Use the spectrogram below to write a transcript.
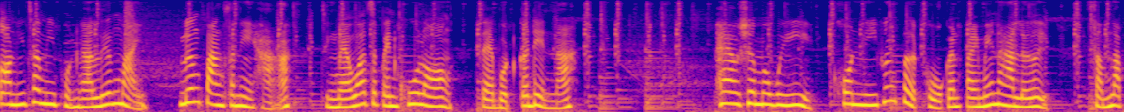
ตอนนี้เธอมีผลงานเรื่องใหม่ เรื่องปางเสน่หา ถึงแม้ว่าจะเป็นคู่รอง แต่บทก็เด่นนะ แพลวเชอร์มวี คนนี้เพิ่งเปิดโผกันไปไม่นานเลย สำหรับ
